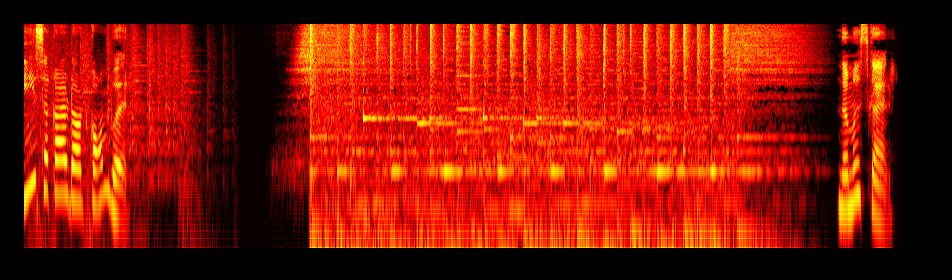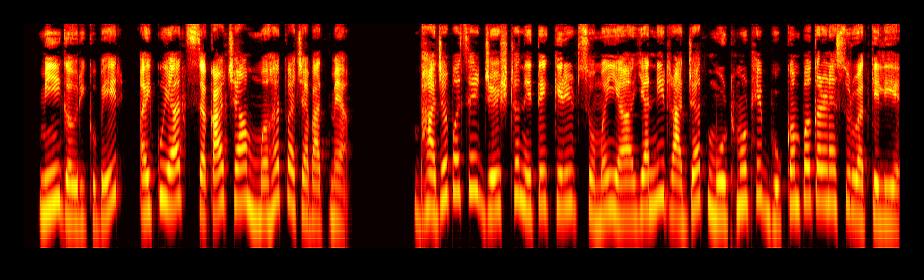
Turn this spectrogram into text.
ई सकाळ डॉट कॉमवर नमस्कार. मी गौरी कुबेर. ऐकूयात सकाळच्या महत्त्वाच्या बातम्या. भाजपचे ज्येष्ठ नेते किरीट सोमय्या यांनी राज्यात मोठमोठे भूकंप करण्यास सुरुवात केली आहे.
